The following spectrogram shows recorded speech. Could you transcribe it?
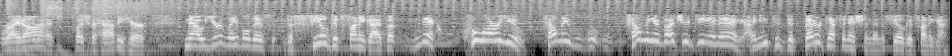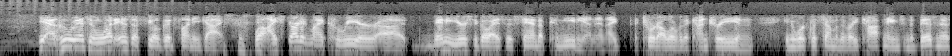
Right on. It's a pleasure to have you here. Now, you're labeled as the feel-good funny guy, but Nick, who are you? Tell me, tell me about your DNA. I need to, the better definition than the feel-good funny guy. Yeah, who is and what is a feel-good funny guy? well, I started my career uh, many years ago as a stand-up comedian, and I, I toured all over the country and you know worked with some of the very top names in the business.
